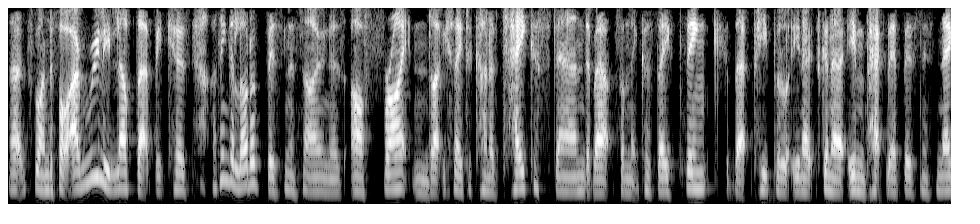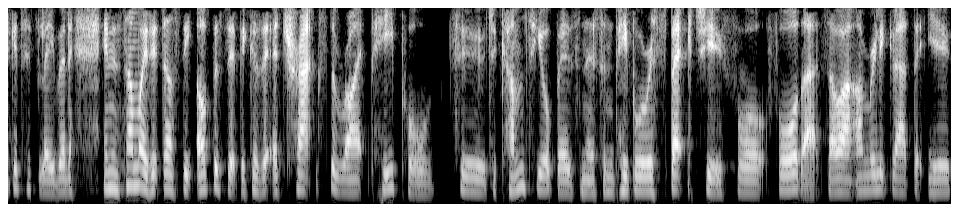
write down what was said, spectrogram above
That's wonderful. I really love that because I think a lot of business owners are frightened, like you say, to kind of take a stand about something because they think that people, you know, it's going to impact their business negatively. But in some ways, it does the opposite because it attracts the right people to to come to your business, and people respect you for for that. So I, am really glad that you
